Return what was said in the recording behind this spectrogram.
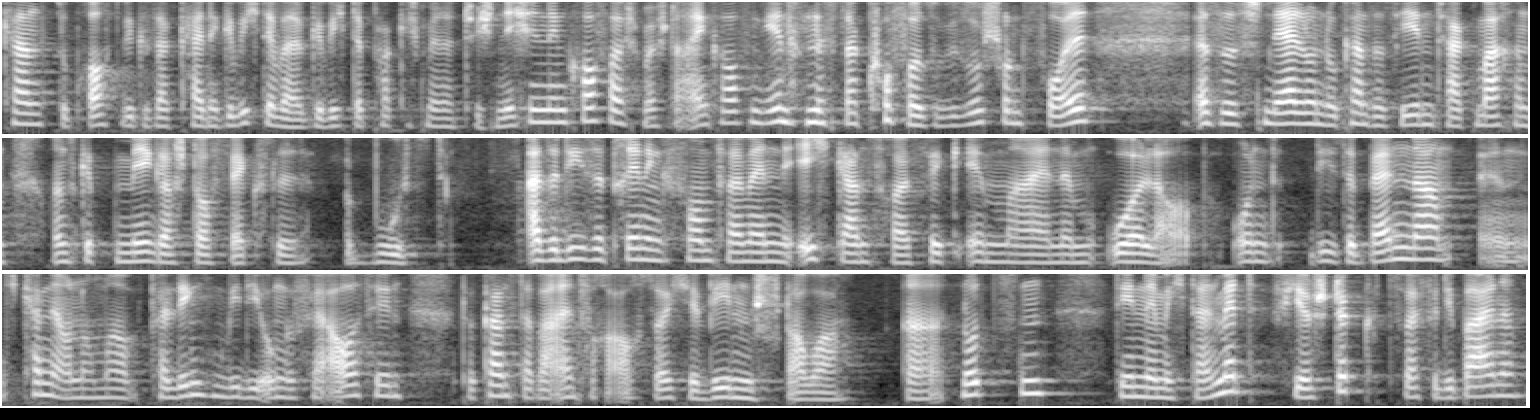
kannst. Du brauchst, wie gesagt, keine Gewichte, weil Gewichte packe ich mir natürlich nicht in den Koffer. Ich möchte einkaufen gehen, dann ist der Koffer sowieso schon voll. Es ist schnell und du kannst es jeden Tag machen und es gibt einen mega Stoffwechsel-Boost. Also diese Trainingsform verwende ich ganz häufig in meinem Urlaub. Und diese Bänder, ähm, ich kann ja auch nochmal verlinken, wie die ungefähr aussehen. Du kannst aber einfach auch solche Venenstauer äh, nutzen. Die nehme ich dann mit. Vier Stück, zwei für die Beine,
